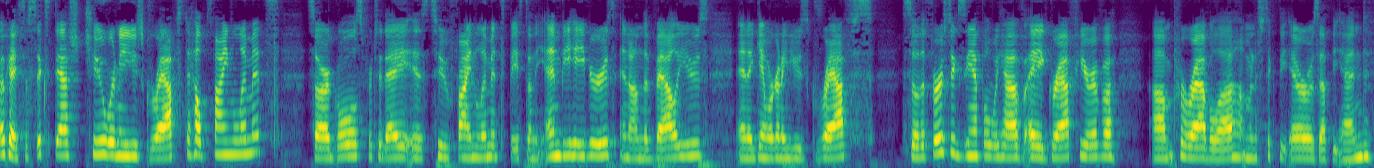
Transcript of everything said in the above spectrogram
Okay, so 6-2, we're going to use graphs to help find limits. So our goals for today is to find limits based on the end behaviors and on the values. And again, we're going to use graphs. So the first example, we have a graph here of a um, parabola. I'm going to stick the arrows at the end.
